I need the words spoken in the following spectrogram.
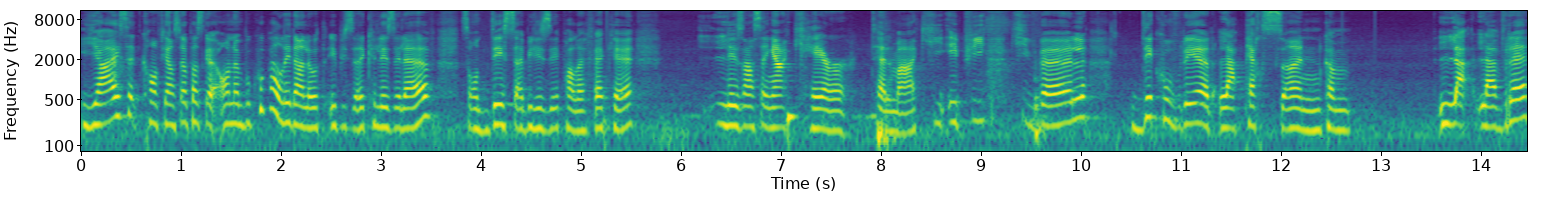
il y a cette confiance-là parce qu'on a beaucoup parlé dans l'autre épisode que les élèves sont déstabilisés par le fait que les enseignants care tellement qui, et puis qui veulent découvrir la personne comme la, vraie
